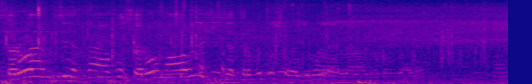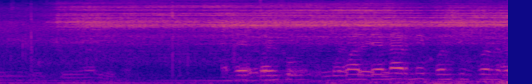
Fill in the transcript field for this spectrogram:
सर्वांची आता आपण सर्व मावळे छत्रपती शिवाजी महाराज तुम्हाला देणार मी पंचवीस पंधरा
